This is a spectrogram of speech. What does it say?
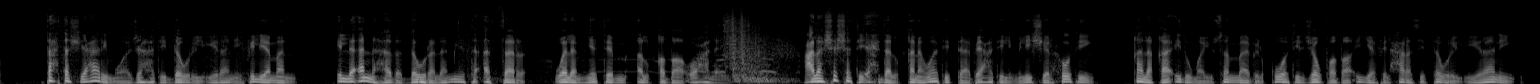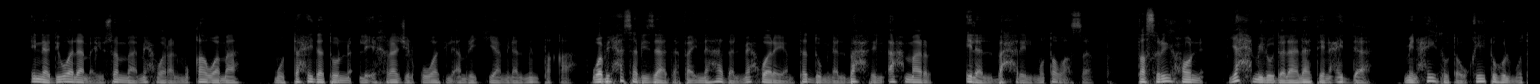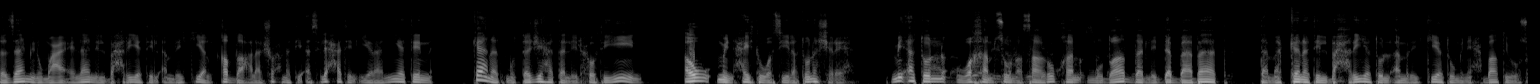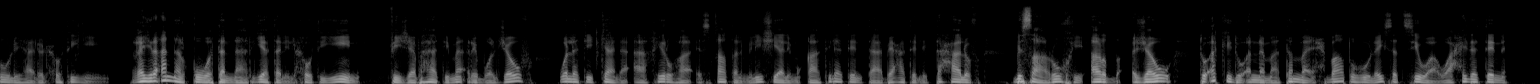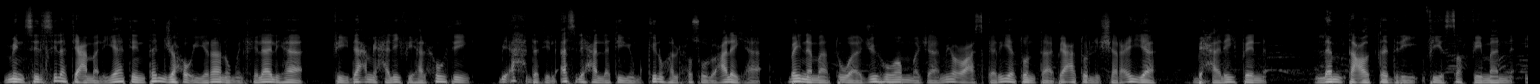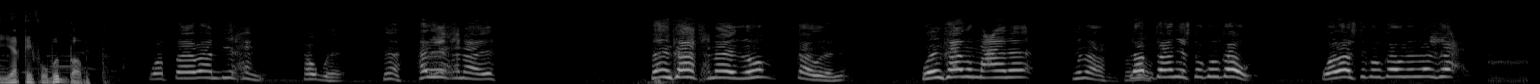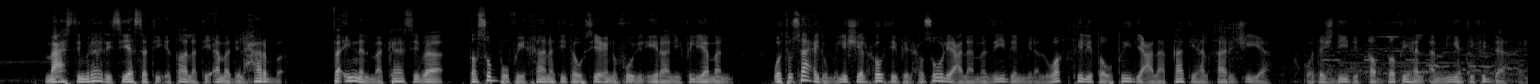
تحت شعار مواجهة الدور الإيراني في اليمن إلا أن هذا الدور لم يتأثر ولم يتم القضاء عليه. على شاشة إحدى القنوات التابعة لميليشيا الحوثي قال قائد ما يسمى بالقوة الجوفضائية في الحرس الثوري الإيراني إن دول ما يسمى محور المقاومة متحدة لإخراج القوات الأمريكية من المنطقة. وبحسب زاد فإن هذا المحور يمتد من البحر الأحمر إلى البحر المتوسط. تصريح يحمل دلالات عدة من حيث توقيته المتزامن مع إعلان البحرية الأمريكية القبض على شحنة أسلحة إيرانية كانت متجهة للحوثيين أو من حيث وسيلة نشره. 150 صاروخا مضادا للدبابات تمكنت البحرية الأمريكية من إحباط وصولها للحوثيين. غير أن القوة النارية للحوثيين في جبهات مأرب والجوف والتي كان آخرها إسقاط الميليشيا لمقاتلة تابعة للتحالف بصاروخ أرض جو تؤكد أن ما تم إحباطه ليست سوى واحدة من سلسلة عمليات تنجح إيران من خلالها في دعم حليفها الحوثي بأحدث الأسلحة التي يمكنها الحصول عليها بينما تواجههم مجاميع عسكرية تابعة للشرعية بحليف لم تعد تدري في صف من يقف بالضبط. والطيران بيحن فوقها. هذه حماية فإن كانت حماية لهم قالوا لنا وإن كانوا معانا سمع لا بتان يستقول قول ولا يستقول قول إلا شعب مع استمرار سياسة إطالة أمد الحرب فإن المكاسب تصب في خانة توسيع النفوذ الإيراني في اليمن. وتساعد ميليشيا الحوثي في الحصول على مزيد من الوقت لتوطيد علاقاتها الخارجية وتجديد قبضتها الأمنية في الداخل.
